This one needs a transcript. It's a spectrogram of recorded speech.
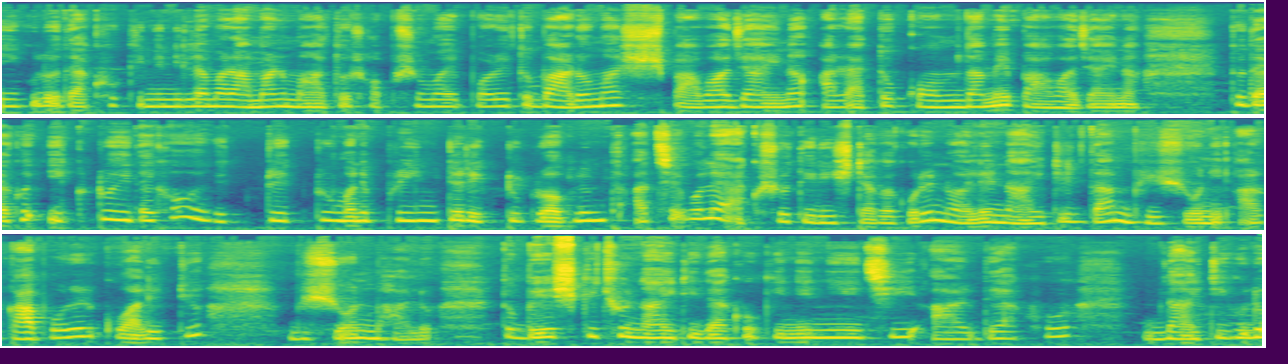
এইগুলো দেখো কিনে নিলাম, আর আমার মা তো সবসময় পরে তো বারো মাস পাওয়া যায় না, আর এত কম দামে পাওয়া যায় না। তো দেখো একটু এই দেখো, একটু একটু মানে প্রিন্টের একটু প্রবলেম আছে বলে একশো তিরিশ টাকা করে, নইলে নাইটির দাম ভীষণই, আর কাপড়ের কোয়ালিটিও ভীষণ ভালো। তো বেশ কিছু নাইটি দেখো কিনে নিয়েছি, আর দেখো নাইটিগুলো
